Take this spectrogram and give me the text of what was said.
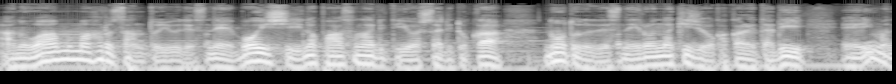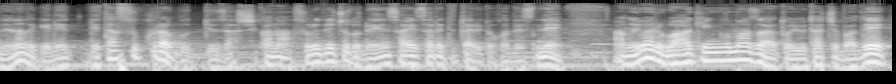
あの、ワーママハルさんというですね、 Voicy のパーソナリティをしたりとか、ノートでですね、いろんな記事を書かれたり、えー、今ね、なんだっけレ、レタスクラブっていう雑誌かな、それでちょっと連載されてたりとかですね、あの、いわゆるワーキングマザーという立場で、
